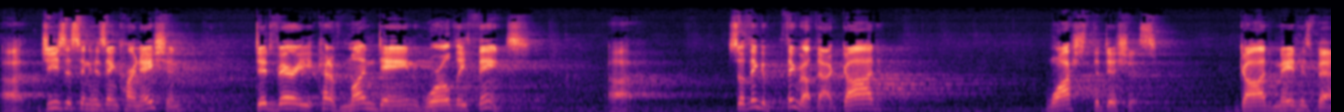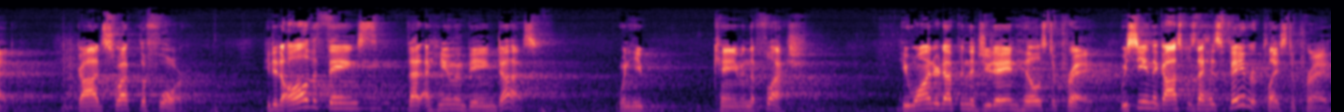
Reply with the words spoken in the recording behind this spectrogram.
Uh, Jesus, in his incarnation, did very kind of mundane, worldly things. Uh, so think, think about that. God washed the dishes, God made his bed, God swept the floor. He did all the things that a human being does when he came in the flesh. He wandered up in the Judean hills to pray. We see in the Gospels that his favorite place to pray,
